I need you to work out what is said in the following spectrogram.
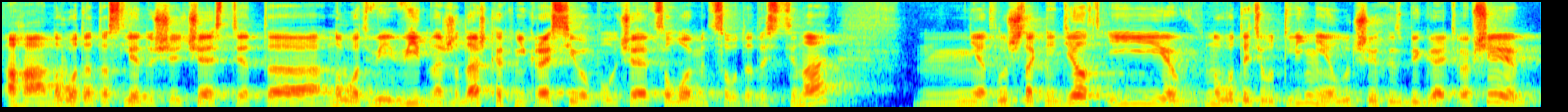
Ага, ну вот это следующая часть, это, ну вот ви видно же, да, как некрасиво получается, ломится вот эта стена. Нет, лучше так не делать. И, ну, вот эти вот линии, лучше их избегать. Вообще,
